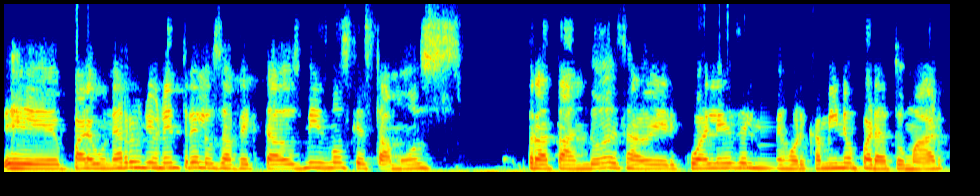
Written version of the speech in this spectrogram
Eh, para una reunión entre los afectados mismos que estamos tratando de saber cuál es el mejor camino para tomar,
